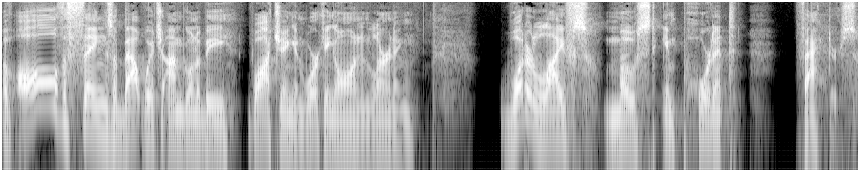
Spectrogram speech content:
of all the things about which I'm going to be watching and working on and learning, what are life's most important factors?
